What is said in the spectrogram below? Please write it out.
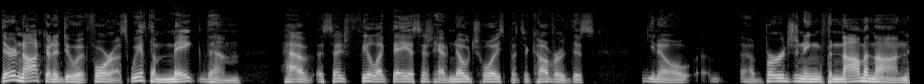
They're not going to do it for us. We have to make them have essentially feel like they essentially have no choice but to cover this, you know, uh, burgeoning phenomenon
